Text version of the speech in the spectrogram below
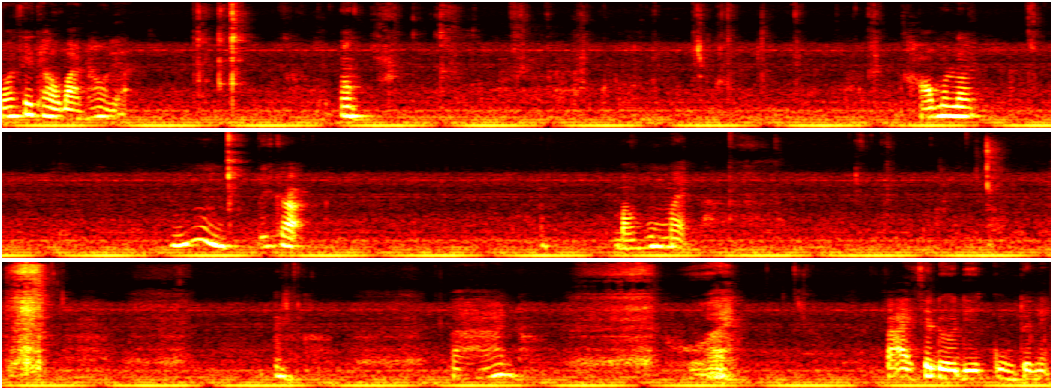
ว่าใส่แถวบ้านเท่าเลยอะเอาเขามาเลย อืมดีค่ะบางหุ่มใหม่บ้านโอ้ยตายจะดูดีกุ้งตัวนี้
